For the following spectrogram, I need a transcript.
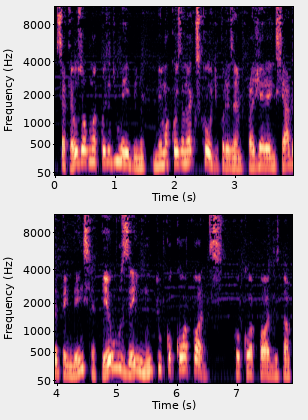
você até usou alguma coisa de Maven, né? Mesma coisa no Xcode, por exemplo, para gerenciar dependência, eu usei muito Cocoa Pods Cocoa Pods e tal.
